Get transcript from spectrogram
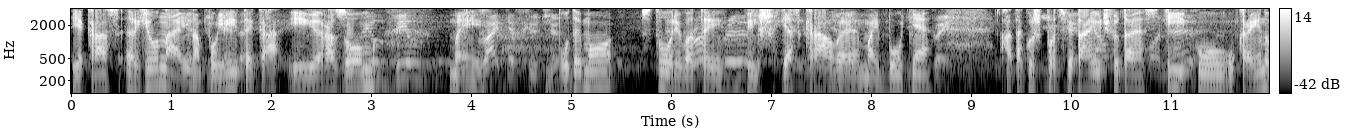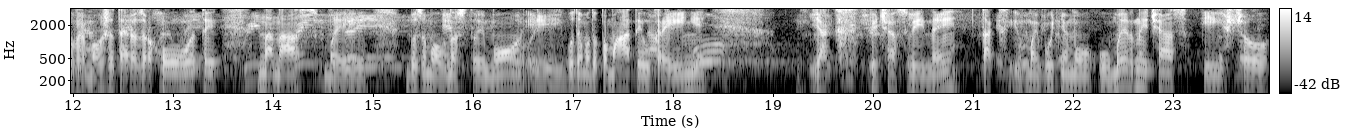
якраз регіональна політика, і разом ми будемо створювати більш яскраве майбутнє. А також процвітаючу та стійку Україну ви можете розраховувати на нас. Ми безумовно стоїмо і будемо допомагати Україні як під час війни, так і в майбутньому у мирний час. І що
